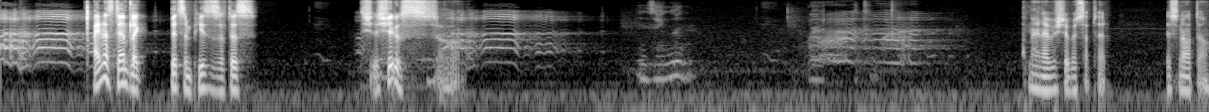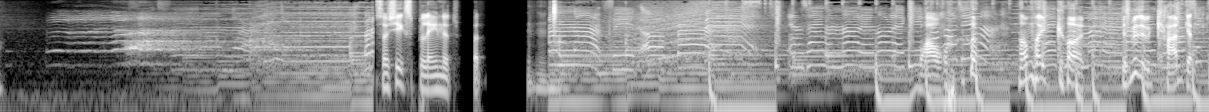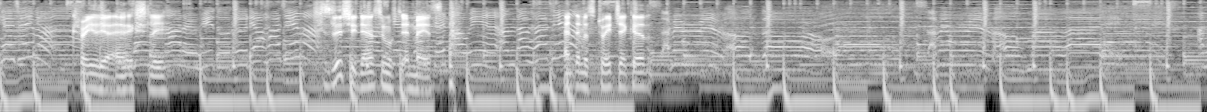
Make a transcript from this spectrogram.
I understand like bits and pieces of this. She, she looks so... Man, I wish there was subtitle. It's not though. So she explained it, but mm -hmm. Wow. oh my god. This music can't get crazier actually. She's literally dancing with the inmates. and in a straitjacket.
